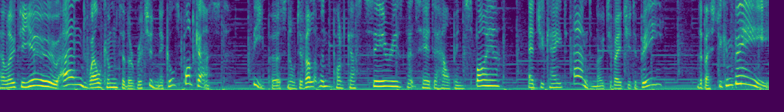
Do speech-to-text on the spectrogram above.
hello to you, and welcome to the Richard Nicholls Podcast, the personal development podcast series that's here to help inspire, educate, and motivate you to be the best you can be.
